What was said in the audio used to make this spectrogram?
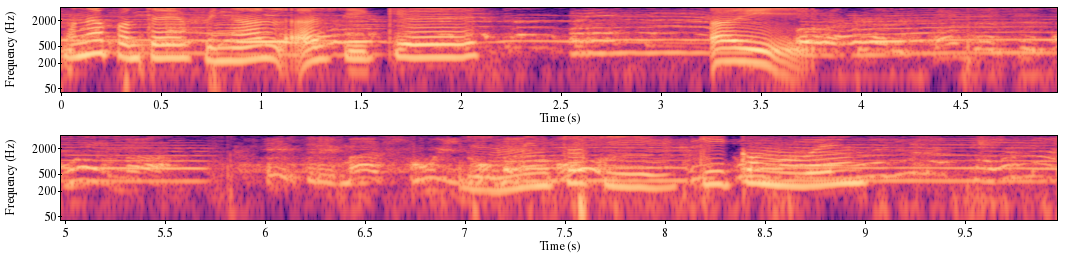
una pantalla final, así que ahí. Elementos y aquí como ven, forma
